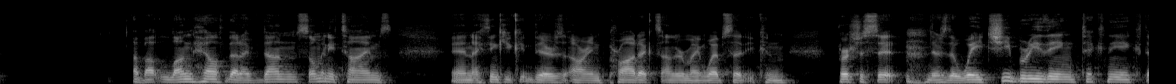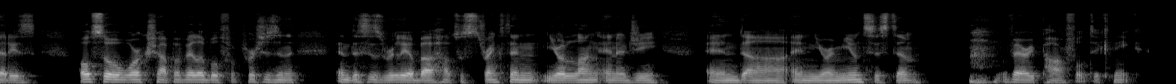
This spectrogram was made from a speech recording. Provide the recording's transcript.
about lung health that I've done so many times. And I think you can, there's are in products under my website. You can purchase it. There's the Wei Qi breathing technique that is also a workshop available for purchase. And, and this is really about how to strengthen your lung energy and, uh, and your immune system. Very powerful technique.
